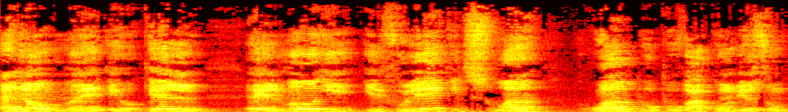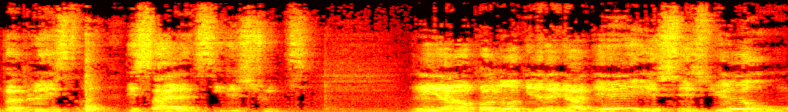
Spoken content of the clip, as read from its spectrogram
un, homme, et, auquel réellement il, voulait qu'il soit roi pour pouvoir conduire son peuple Israël, ainsi de suite. Et alors pendant qu'il regardait, et ses yeux ont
